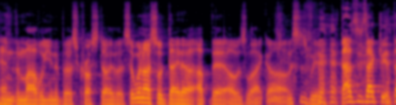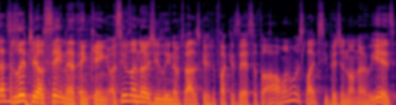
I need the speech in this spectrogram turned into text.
and the Marvel universe crossed over. So when I saw Data up there, I was like, oh, this is weird. That's exactly. That's literally. I was sitting there thinking. As soon as I noticed you lean over to Alex, go, "Who the fuck is this?" I thought, "Oh, I wonder what it's like to see Vision not know who he is."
